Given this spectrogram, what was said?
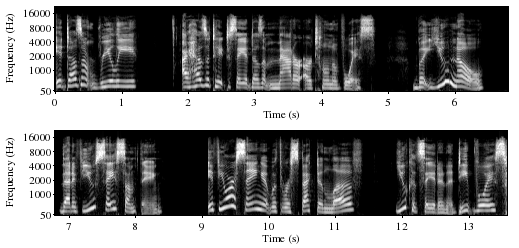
it doesn't really I hesitate to say it doesn't matter our tone of voice, but you know that if you say something, if you are saying it with respect and love, you could say it in a deep voice,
